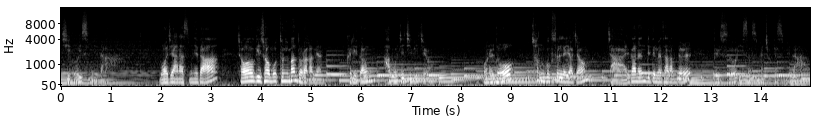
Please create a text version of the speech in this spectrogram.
시도 있습니다. 머지 않았습니다. 저기 저 모퉁이만 돌아가면 그리던 아버지 집이죠 오늘도 천국 순례 여정 잘 가는 믿음의 사람들 될 수 있었으면 좋겠습니다.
